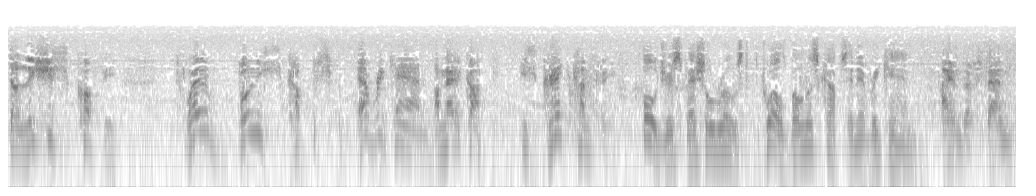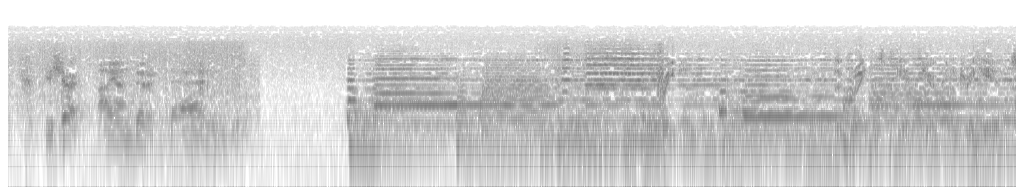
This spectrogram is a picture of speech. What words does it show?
Delicious coffee. 12 bonus cups. Every can. America is great country. Folger Special Roast. 12 bonus cups in every can. I understand. You sure? I understand. Freedom. The greatest gift your country gives.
